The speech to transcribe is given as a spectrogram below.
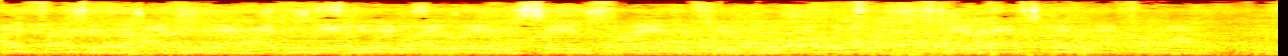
I, can get I can get you and Ray Ray in the same frame if you move over a little. Maybe that's good enough for mom.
